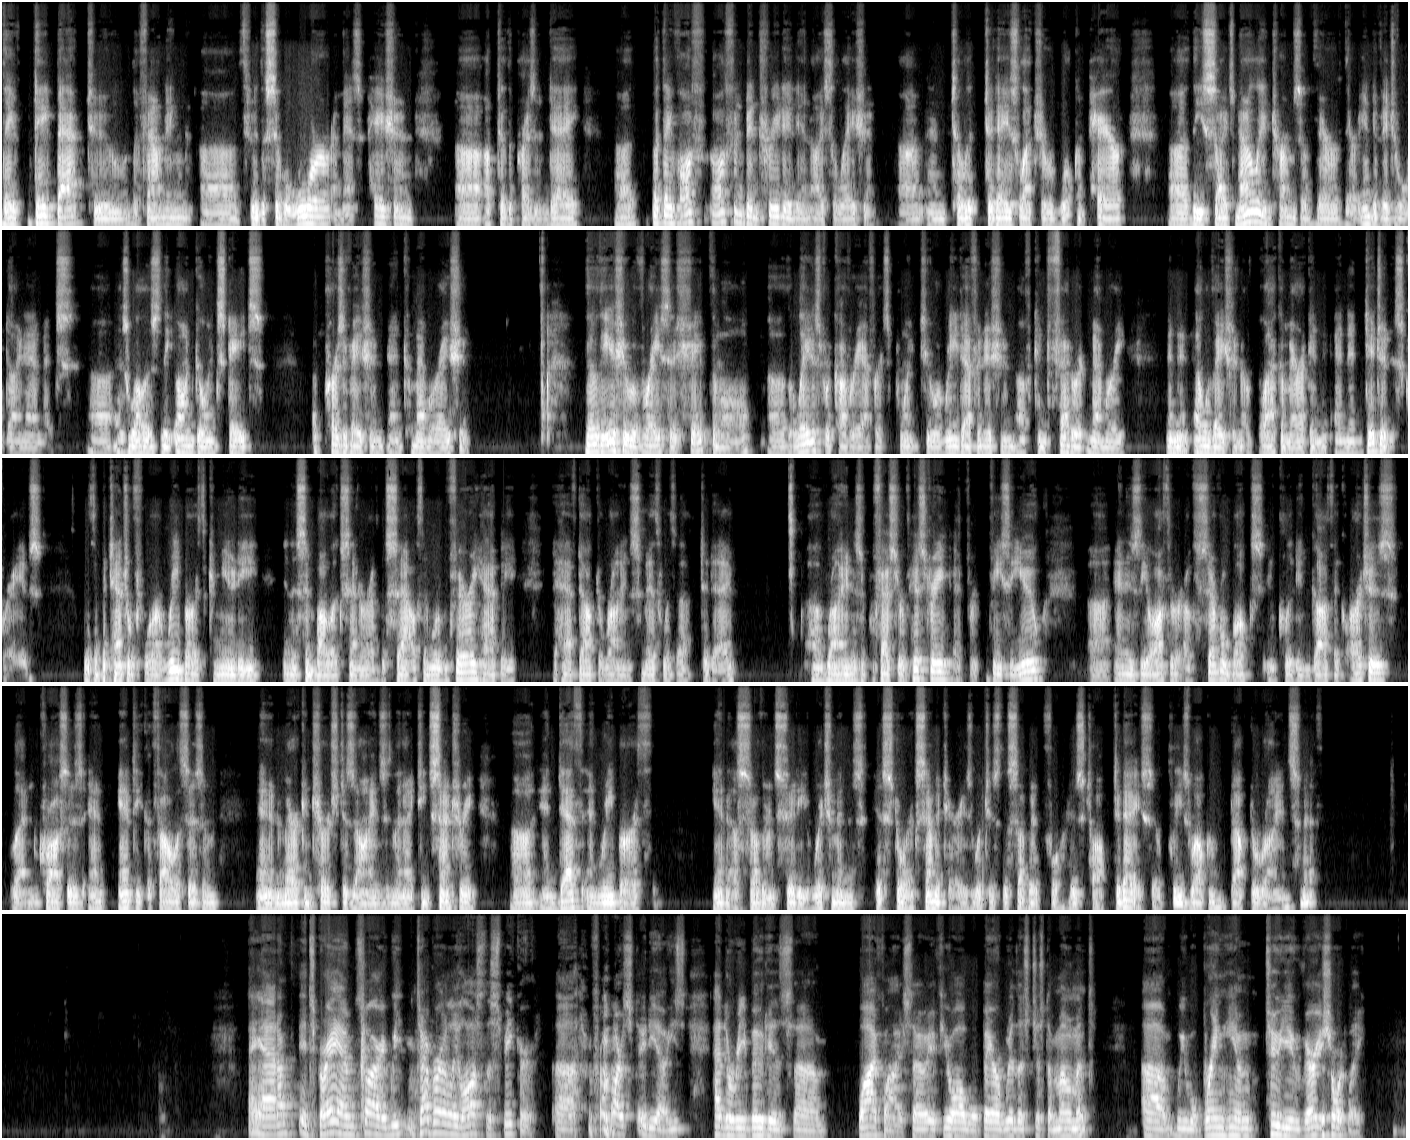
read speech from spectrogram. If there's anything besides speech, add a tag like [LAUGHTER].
they date back to the founding uh, through the Civil War, emancipation, uh, up to the present day. Uh, but they've of, often been treated in isolation. Uh, and to, today's lecture will compare these sites not only in terms of their, their individual dynamics, as well as the ongoing states of preservation and commemoration. Though the issue of race has shaped them all, uh, the latest recovery efforts point to a redefinition of Confederate memory and an elevation of Black American and Indigenous graves, with the potential for a rebirth community in the symbolic center of the South. And we're very happy to have Dr. Ryan Smith with us today. Uh, Ryan is a professor of history at VCU uh, and is the author of several books, including Gothic Arches, Latin crosses, and anti Catholicism, and American church designs in the 19th century, uh, and death and rebirth in a southern city, Richmond's historic cemeteries, which is the subject for his talk today. So please welcome Dr. Ryan Smith. Hey, Adam, it's Graham. Sorry, we temporarily lost the speaker uh, [LAUGHS] from our studio. He's had to reboot his um, Wi-Fi. So if you all will bear with us just a moment, uh, we will bring him to you very shortly.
